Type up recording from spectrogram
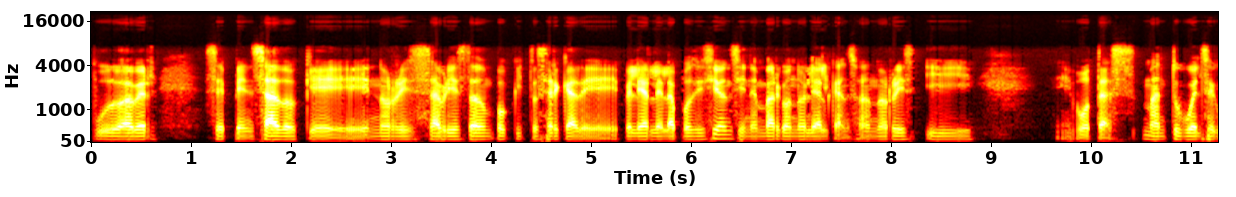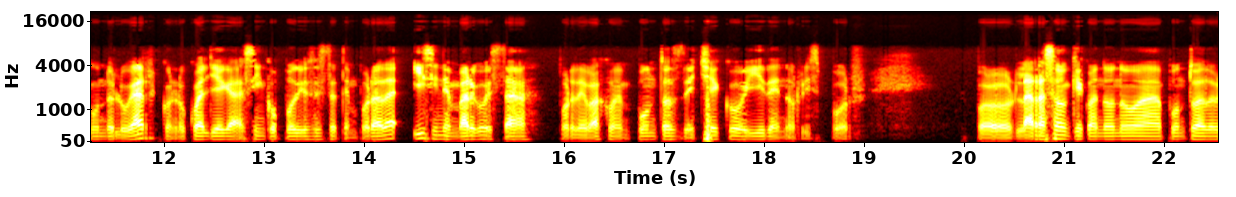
pudo haberse pensado que Norris habría estado un poquito cerca de pelearle la posición, sin embargo no le alcanzó a Norris y eh, Botas mantuvo el segundo lugar, con lo cual llega a cinco podios esta temporada y sin embargo está por debajo en puntos de Checo y de Norris por, por la razón que cuando no ha puntuado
